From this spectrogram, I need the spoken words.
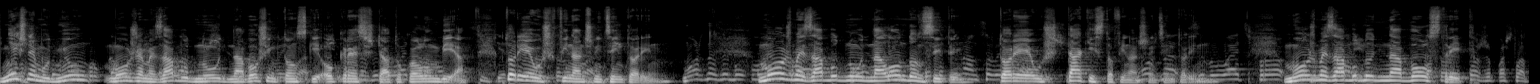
Dnešnému dňu môžeme zabudnúť na Washingtonský okres štátu Kolumbia, ktorý je už finančný cintorín. Môžeme zabudnúť na London City, ktorý je už takisto finančný cintorín. Môžeme zabudnúť na Wall Street,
